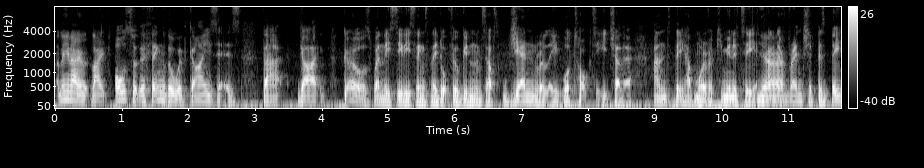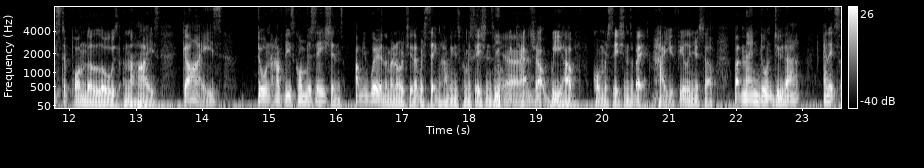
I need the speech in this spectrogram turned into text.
that. You know, like also the thing though with guys is that guy girls when they see these things and they don't feel good in themselves generally will talk to each other and they have more of a community yeah. and their friendship is based upon the lows and the highs guys don't have these conversations i mean we're in the minority that we're sitting having these conversations and when Yeah. we catch up we have conversations about how you feel in yourself but men don't do that and it's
